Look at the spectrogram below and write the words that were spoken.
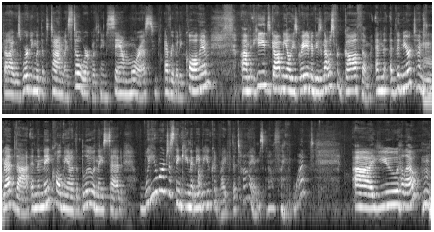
that I was working with at the time, and I still work with, named Sam Morris. Everybody call him. Um, he'd got me all these great interviews, and that was for Gotham. And the, the New York Times read that, and then they called me out of the blue, and they said, "We were just thinking that maybe you could write for the Times." And I was like, "What?" Uh, you hello? You're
